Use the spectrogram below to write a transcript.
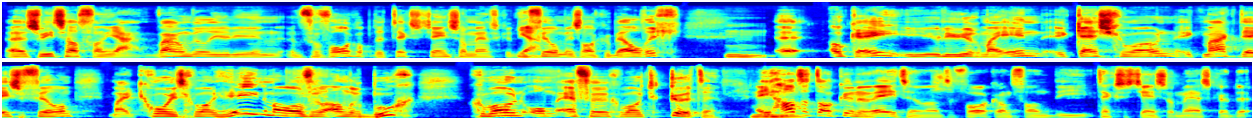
eh, zoiets had van, ja, waarom willen jullie een, een vervolg op de Texas Chainsaw Massacre? Die Ja. film is al geweldig. Eh, Oké, jullie huren mij in, ik cash gewoon, ik maak deze film, maar ik gooi het gewoon helemaal over een andere boeg. Gewoon om even gewoon te kutten. En je had het al kunnen weten, want de voorkant van die Texas Chainsaw Massacre, de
